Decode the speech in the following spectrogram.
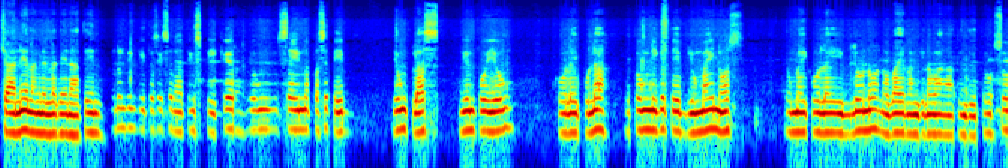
channel ang nilagay natin. Ganun din dito sa isa nating speaker. Yung sign na positive, yung plus, yun po yung kulay pula. Itong negative, yung minus, yung may kulay blue, no, na wire lang ginawa natin dito. So,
